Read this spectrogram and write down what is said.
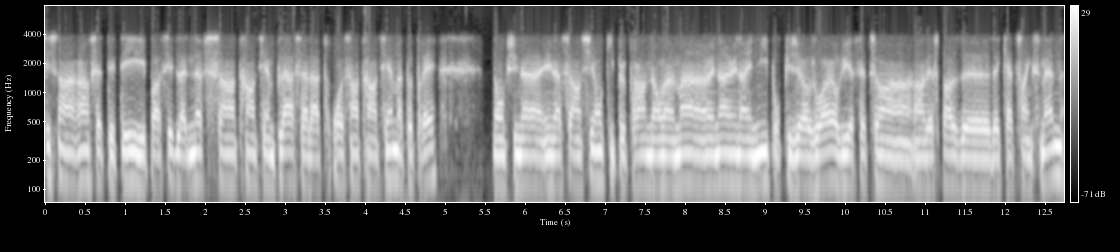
600 rangs cet été. Il est passé de la 930e place à la 330e à peu près. Donc c'est une, une ascension qui peut prendre normalement un an, un an et demi pour plusieurs joueurs. Lui a fait ça en, en l'espace de, de 4-5 semaines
